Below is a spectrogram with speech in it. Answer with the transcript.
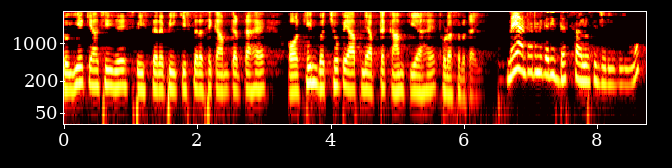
तो ये क्या चीज़ है? स्पीच थेरेपी किस तरह से काम करता है? और किन बच्चों पे आपने अब तक काम किया है? थोड़ा सा बताइए। मैं आधार में करीब दस सालों से जुड़ी हुई हूँ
